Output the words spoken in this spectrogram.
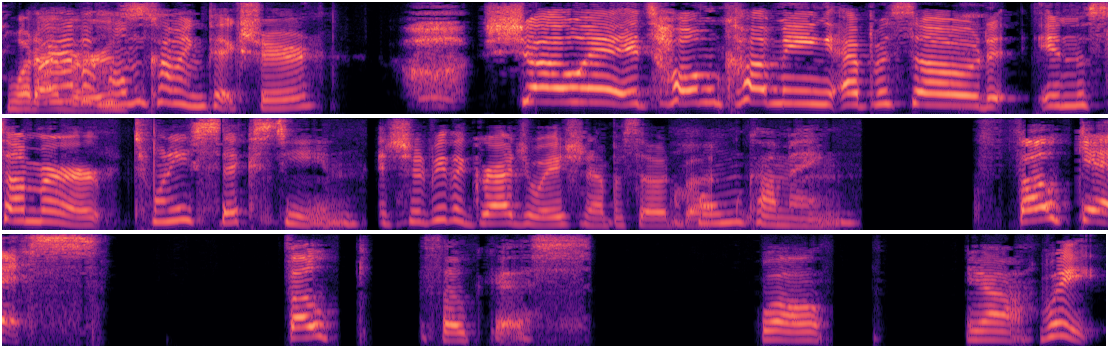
whatever. I have a homecoming picture. Show it. It's homecoming episode in the summer. 2016. It should be the graduation episode, but Homecoming. Focus. Foc focus. Well, yeah. wait,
